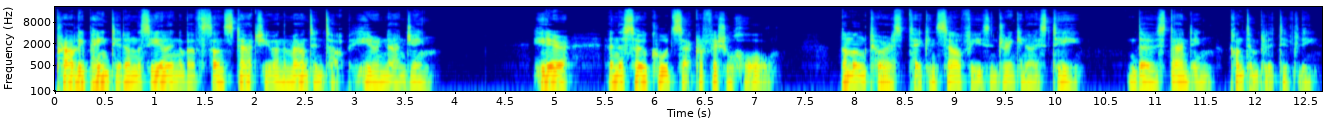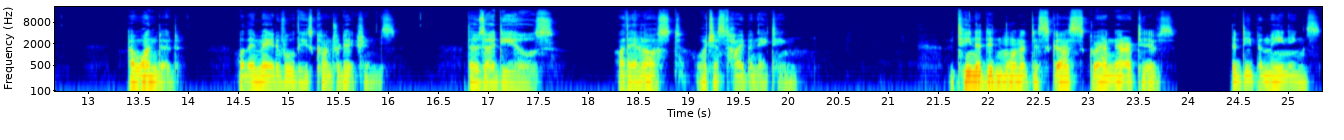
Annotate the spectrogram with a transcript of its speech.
proudly painted on the ceiling above the sun statue on the mountain top here in Nanjing. Here, and the so called sacrificial hall, among tourists taking selfies and drinking iced tea, those standing contemplatively. I wondered what they made of all these contradictions. Those ideals, are they lost or just hibernating? Tina didn't want to discuss grand narratives, the deeper meanings.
